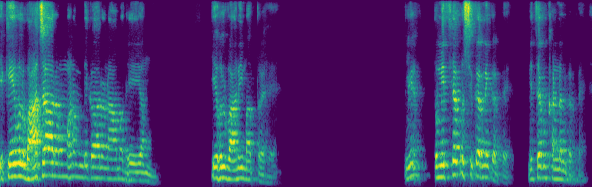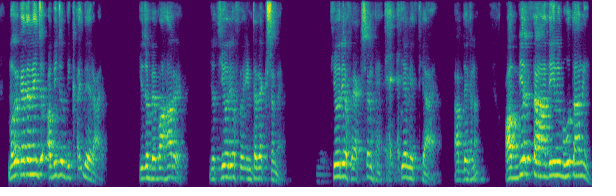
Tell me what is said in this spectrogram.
ये केवल वाचारम्भम विकार नाम केवल वाणी मात्र है। क्लियर तो मिथ्या को स्वीकार नहीं करते, मिथ्या को खंडन करते हैं। मगर कहते नहीं, जो अभी जो दिखाई दे रहा है, ये जो व्यवहार है, जो थियोरी ऑफ़ इंटरेक्शन है थियोरी ऑफ़ एक्शन है, ये मिथ्या है। आप देखना। अव्यक्त आदि भूतानी।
